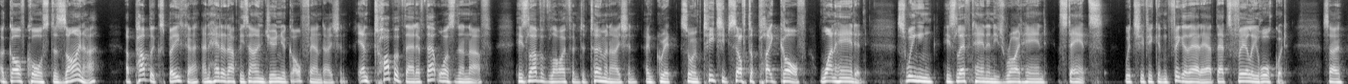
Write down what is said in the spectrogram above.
a golf course designer, a public speaker, and headed up his own junior golf foundation. On top of that, if that wasn't enough, his love of life and determination and grit saw him teach himself to play golf one-handed swinging his left hand and his right hand stance, which, if you can figure that out, that's fairly awkward. So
